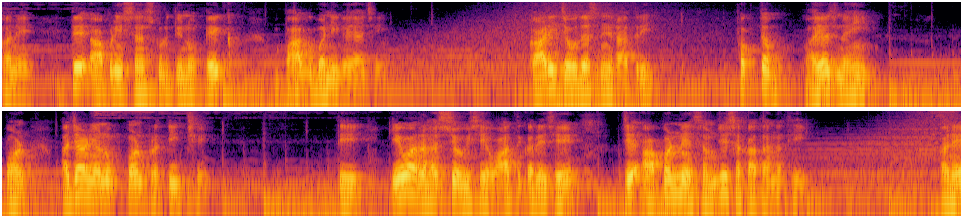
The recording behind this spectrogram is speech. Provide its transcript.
અને તે આપણી સંસ્કૃતિનો એક ભાગ બની ગયા છે. કાળી ચૌદશની રાત્રિ ફક્ત ભય જ નહીં, પણ અજાણ્યાનું પણ પ્રતીક છે. તે એવા રહસ્યો વિશે વાત કરે છે જે આપણને સમજી શકાતા નથી અને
